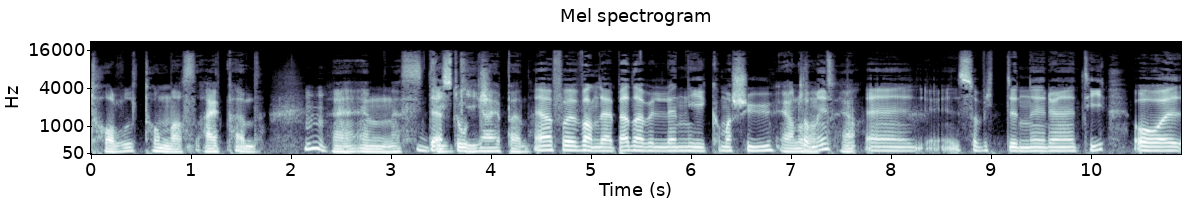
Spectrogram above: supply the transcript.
eh, 12-tommers iPad. Mm. Eh, En stort. gig-iPad. Ja, for vanlig iPad er vel 9,7 Ja, tommer. Sant, Ja. Eh, så vidt under eh, 10. Og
